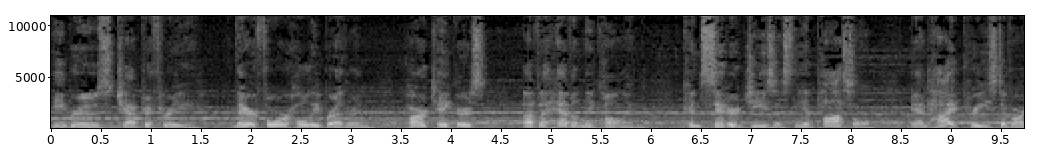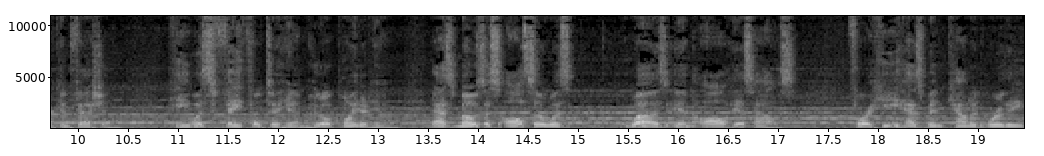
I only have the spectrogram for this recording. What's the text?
Hebrews chapter 3 Therefore, holy brethren, partakers of a heavenly calling, consider Jesus the apostle and high priest of our confession. He was faithful to him who appointed him, as Moses also was was in all his house for he has been counted worthy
